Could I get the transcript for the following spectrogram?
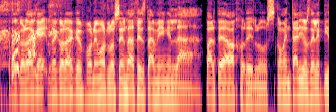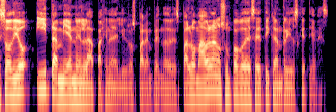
Recordad que, que os ponemos los enlaces también en la parte de abajo de los comentarios del episodio y también en la página de libros para emprendedores. Paloma, háblanos un poco de ese Tick and Reels que tienes.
